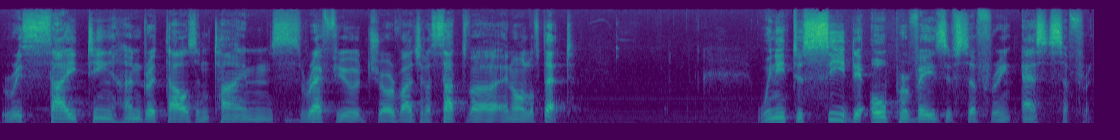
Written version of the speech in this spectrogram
reciting 100,000 times refuge or Vajrasattva and all of that. We need to see the all pervasive suffering as suffering.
